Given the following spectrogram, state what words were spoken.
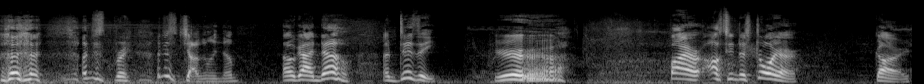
I'm just I'm just juggling them. Oh God, no! I'm dizzy. Yeah. Fire, oxygen destroyer. Guard.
